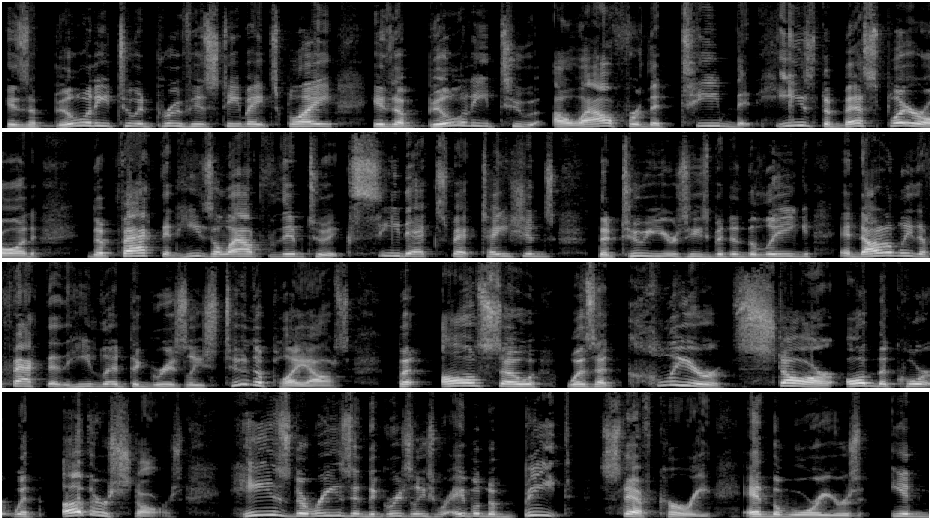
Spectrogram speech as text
His ability to improve his teammates' play, his ability to allow for the team that he's the best player on, the fact that he's allowed for them to exceed expectations the two years he's been in the league, and not only the fact that he led the Grizzlies to the playoffs, but also was a clear star on the court with other stars. He's the reason the Grizzlies were able to beat Steph Curry and the Warriors in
